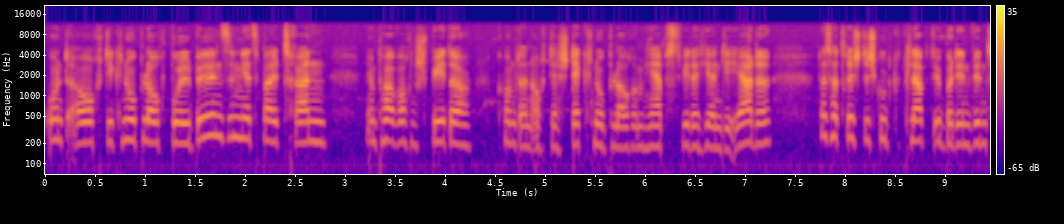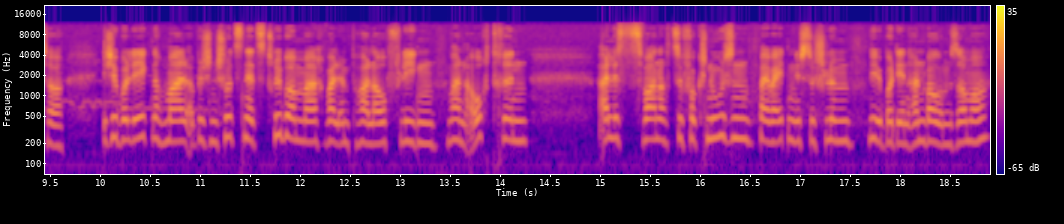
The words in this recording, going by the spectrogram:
Und auch die Knoblauchbulbillen sind jetzt bald dran. Ein paar Wochen später kommt dann auch der Steckknoblauch im Herbst wieder hier in die Erde. Das hat richtig gut geklappt über den Winter. Ich überlege nochmal, ob ich ein Schutznetz drüber mache, weil ein paar Lauchfliegen waren auch drin. Alles zwar noch zu verknusen, bei weitem nicht so schlimm wie über den Anbau im Sommer.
